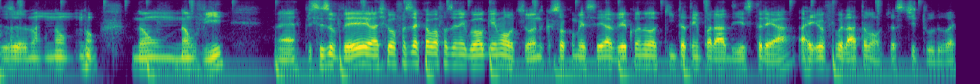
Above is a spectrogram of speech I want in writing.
coisas, eu não, não, não, não, não vi. Né? Preciso ver, eu acho que eu vou fazer, acabar fazendo igual Game of Thrones, que eu só comecei a ver quando a quinta temporada ia estrear. Aí eu fui lá, tá bom, deixa eu assistir tudo, vai.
